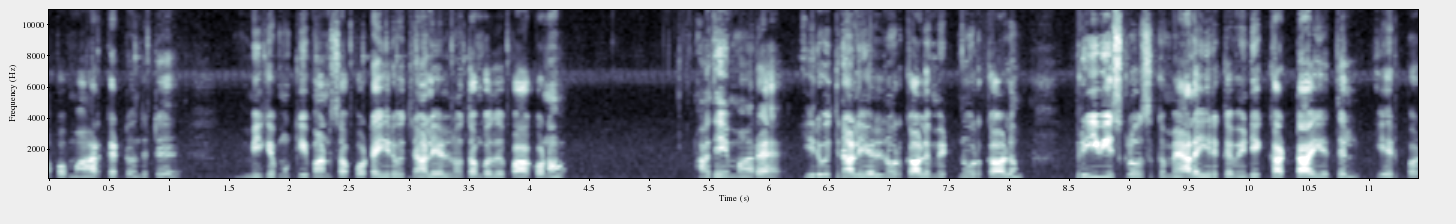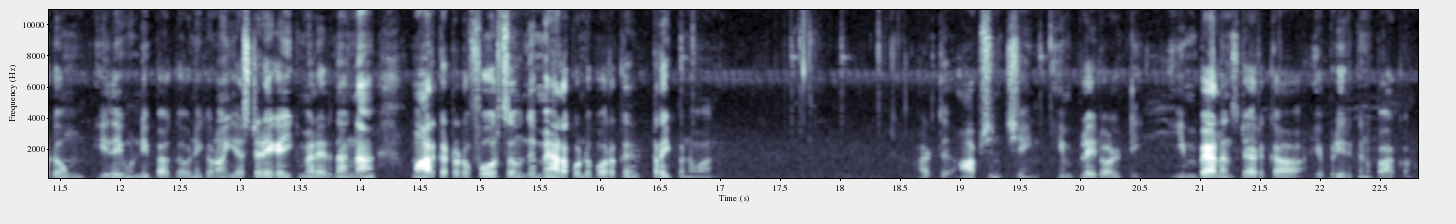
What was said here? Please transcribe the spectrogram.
அப்போ மார்க்கெட் வந்துட்டு மிக முக்கியமான சப்போர்ட்டை இருபத்தி நாலு எழுநூற்றம்பது பார்க்கணும். அதே மாதிரி இருபத்தி நாலு எழுநூறு காலும் எட்நூறு காலும் ப்ரீவியஸ் க்ளோஸுக்கு மேலே இருக்க வேண்டிய கட்டாயத்தில் ஏற்படும். இதை உன்னிப்பாக கவனிக்கணும். எஸ்டர்டே கைக்கு மேலே இருந்தாங்கன்னா மார்க்கெட்டோட ஃபோர்ஸை வந்து மேலே கொண்டு போகிறக்கு ட்ரை பண்ணுவாங்க. அடுத்து ஆப்ஷன் செயின் இம்ப்ளைட் வாலிட்டி இம்பேலன்ஸ்டாக இருக்கா? எப்படி இருக்குன்னு பார்க்கணும்.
